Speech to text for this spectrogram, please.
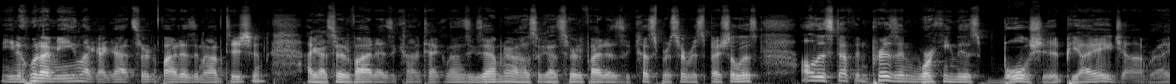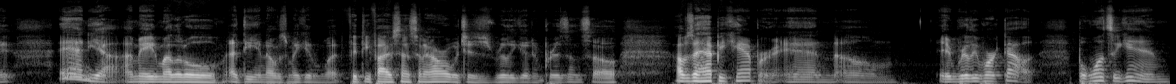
You know what I mean? Like I got certified as an optician. I got certified as a contact lens examiner. I also got certified as a customer service specialist. All this stuff in prison working this bullshit PIA job, right? And yeah, I made my little at the end I was making what, 55 cents an hour, which is really good in prison. So I was a happy camper and um, it really worked out. But once again,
